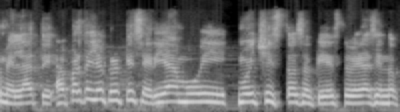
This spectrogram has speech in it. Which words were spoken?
me late. Aparte, yo creo que sería muy, muy chistoso que estuviera haciendo,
